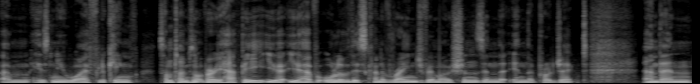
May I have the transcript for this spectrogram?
um, his new wife looking sometimes not very happy. You you have all of this kind of range of emotions in the in the project, and then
